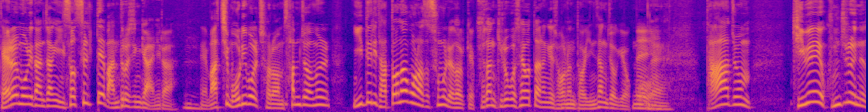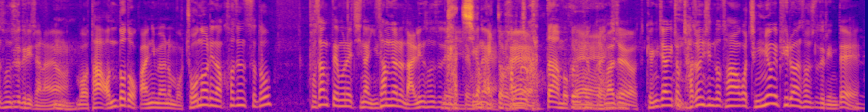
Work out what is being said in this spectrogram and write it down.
데럴 모리 단장이 있었을 때 만들어진 게 아니라 음. 네, 마치 모리볼처럼 3점을 이들이 다 떠나고 나서 28개 구단 기록을 세웠다는 게 저는 더 인상적이었고 네. 네. 다 좀 기회에 굶주려 있는 선수들이잖아요. 음. 뭐다 언더독 아니면은 뭐 존 월이나 커즌스도 부상 때문에 지난 2, 3년을 날린 선수들이기 네. 가치가 때문에 많이 떨어졌죠. 한물 갔다 뭐 그런 네, 평가였죠. 맞아요. 굉장히 좀 자존심도 상하고 증명이 필요한 선수들인데 음.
